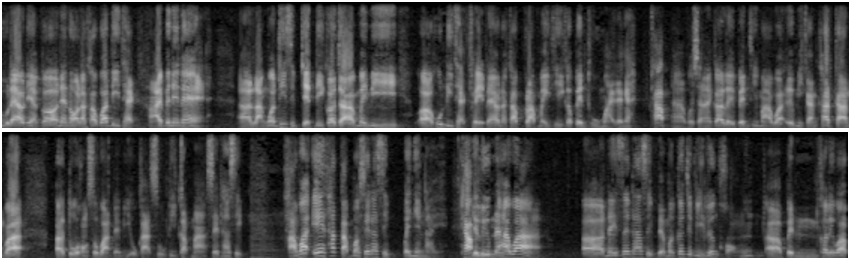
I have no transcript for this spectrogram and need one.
ดูแล้วเนี่ยก็แน่นอนแล้วครับว่า d t แทหายไปแน่ๆอ่าหลังวันที่ 17 นี้ก็จะไม่มีอ่าหุ้น d t แทเทรดแล้วนะครับ กลับมาอีกทีก็เป็นทูใหม่แล้วไงครับ อ่าเพราะฉะนั้นก็เลยเป็นที่มาว่าเออมีการคาดการณ์ว่าอ่า ตัวของสวัสด์เนี่ยมีโอกาสสูงที่กลับมาเซ็ต50อืมถามว่าเอ๊ะถ้ากลับมาเซ็ต50เป็นยังไงครับอย่าลืมนะฮะว่าเอ่อ ในเซ็ต50เนี่ยมันก็จะมีเรื่องของเออเป็นเขาเรียกว่า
